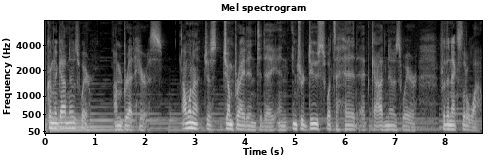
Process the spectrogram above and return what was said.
Welcome to God Knows Where. I'm Brett Harris. I want to just jump right in today and introduce what's ahead at God Knows Where for the next little while.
